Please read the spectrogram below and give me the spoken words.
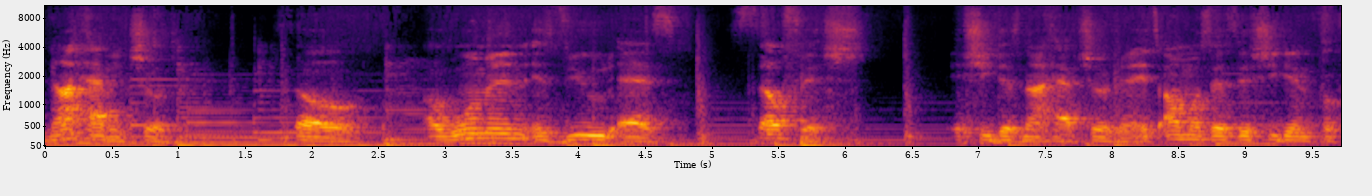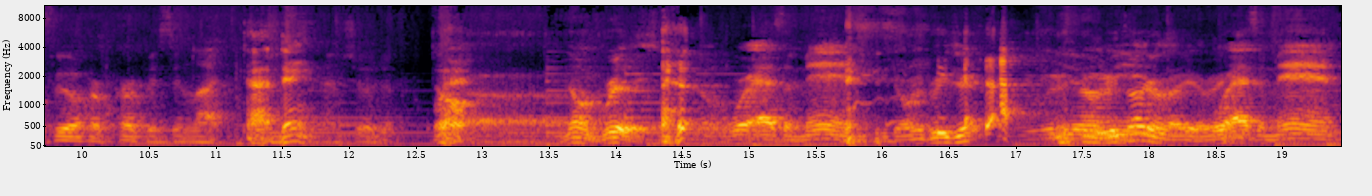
Not having children. So a woman is viewed as selfish if she does not have children. It's almost as if she didn't fulfill her purpose in life. God damn. Have children. Well, uh, no, really. Whereas a man, You don't agree? What you are know what mean? talking about here, right? Whereas a man,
